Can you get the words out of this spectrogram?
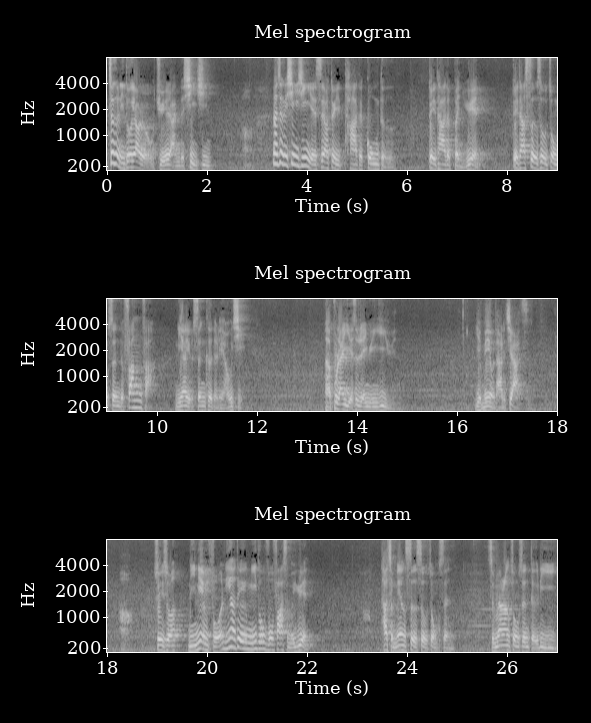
这个你都要有决然的信心啊。那这个信心也是要对他的功德、对他的本愿、对他摄受众生的方法，你要有深刻的了解啊，不然也是人云亦云。也没有它的价值，啊，所以说你念佛，你要对弥陀佛发什么愿？他怎么样摄受众生，怎么样让众生得利益，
